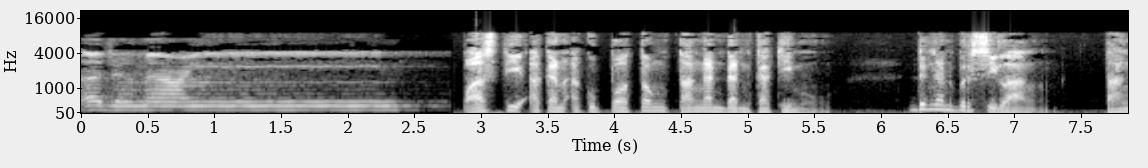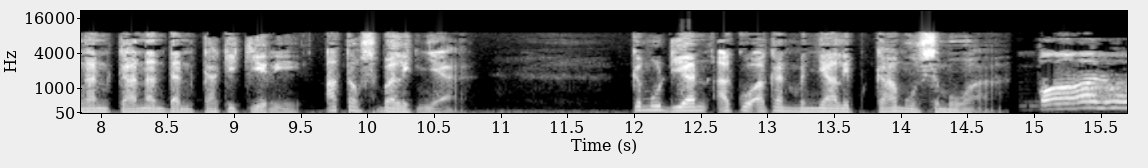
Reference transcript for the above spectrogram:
أجمعين Pasti akan aku potong tangan dan kakimu dengan bersilang, tangan kanan dan kaki kiri atau sebaliknya. Kemudian aku akan menyalip kamu semua. قالوا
